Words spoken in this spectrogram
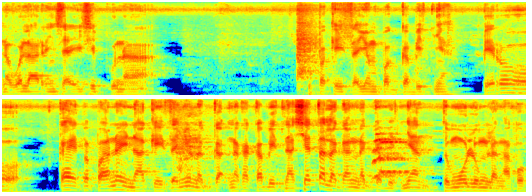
nawala rin sa isip ko na ipakita yung pagkabit niya. Pero kahit pa paano, eh, nakita nyo, nagka, nakakabit na. Siya talagang nagkabit niyan. Tumulong lang ako.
